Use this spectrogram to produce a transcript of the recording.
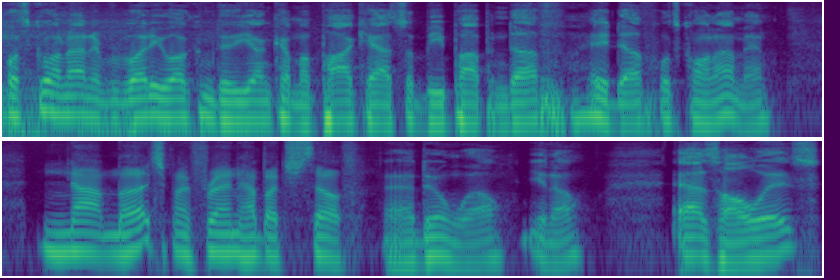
What's going on, everybody? Welcome to the Uncommon Podcast with B Pop and Duff. Hey, Duff, what's going on, man? Not much, my friend. How about yourself? Uh, doing well, you know, as always.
